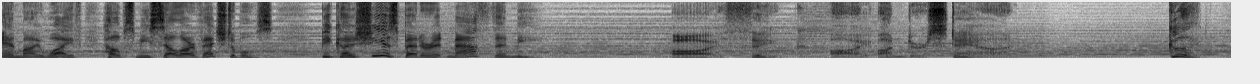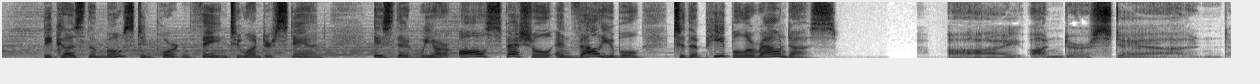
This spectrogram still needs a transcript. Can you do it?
And my wife helps me sell our vegetables because she is better at math than me. I think I understand. Good, because the most important thing to understand is that we are all special and valuable to the people around us. I understand.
